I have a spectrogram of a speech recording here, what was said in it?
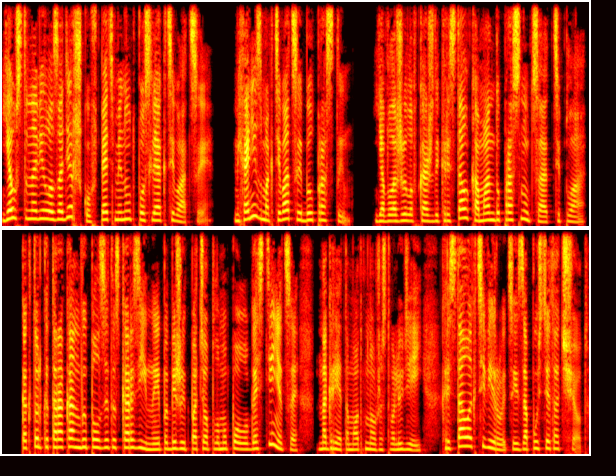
Я установила задержку в 5 минут после активации. Механизм активации был простым. Я вложила в каждый кристалл команду проснуться от тепла. Как только таракан выползет из корзины и побежит по теплому полу гостиницы, нагретому от множества людей, кристалл активируется и запустит отсчет.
